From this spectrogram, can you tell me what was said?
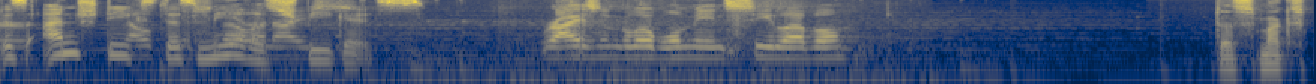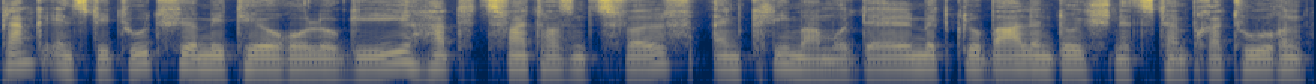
des Anstiegs des Meeresspiegels. Das Max-Planck-Institut für Meteorologie hat 2012 ein Klimamodell mit globalen Durchschnittstemperaturen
